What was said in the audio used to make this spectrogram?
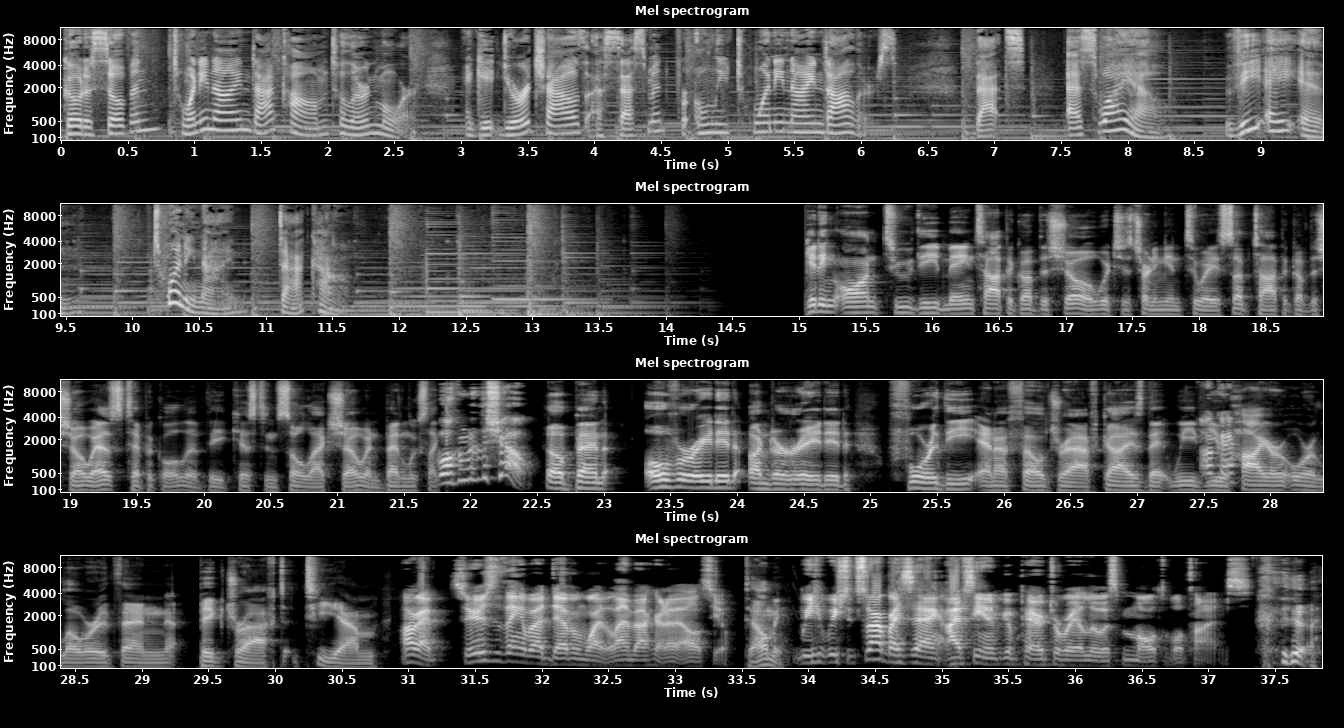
Go to sylvan29.com to learn more and get your child's assessment for only $29. That's S Y L V A N 29.com. Getting on to the main topic of the show, which is turning into a subtopic of the show, as typical of the Kist and Solak show. And Ben looks like Welcome to the show. Oh, Ben, overrated, underrated for the NFL draft, guys that we view Okay. higher or lower than big draft TM. Okay, so here's the thing about Devin White, linebacker at LSU. Tell me. We, we should start by saying I've seen him compared to Ray Lewis multiple times. yeah.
